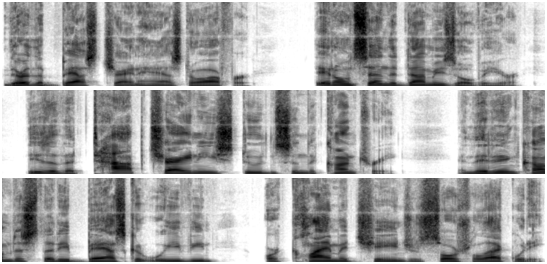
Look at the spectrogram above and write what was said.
they're the best China has to offer. They don't send the dummies over here. These are the top Chinese students in the country, and they didn't come to study basket weaving or climate change or social equity.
